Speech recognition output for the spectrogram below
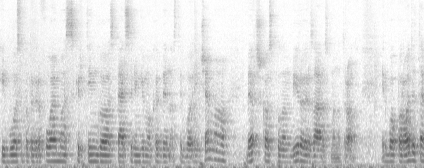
kai buvo sufotografuojamos skirtingos persirengimo kabinos. Tai buvo Ičemo, Berčkos, Pulambyro ir Zaros, man atrodo. Ir buvo parodyta,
